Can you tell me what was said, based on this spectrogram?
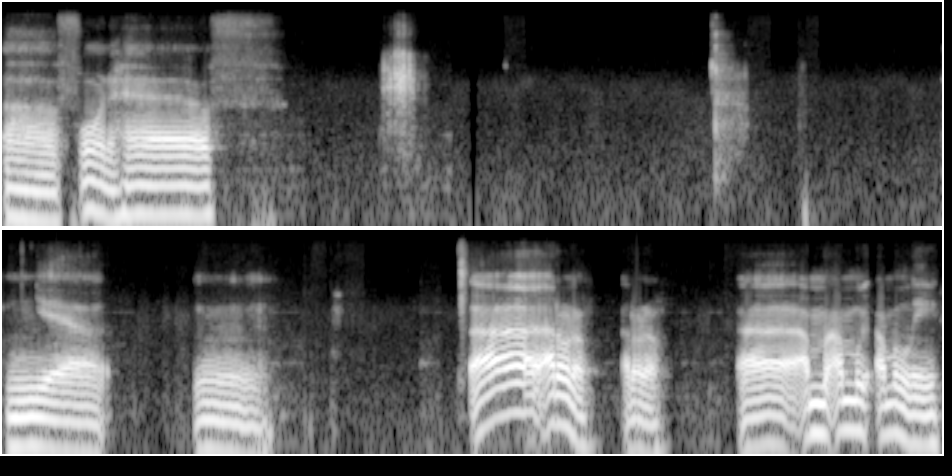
Uh four and a half. Yeah. Mm. Uh, I don't know. I don't know. Uh, I'm I'm I'm a lean.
